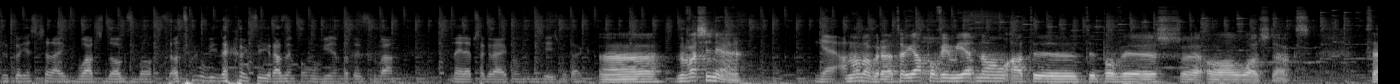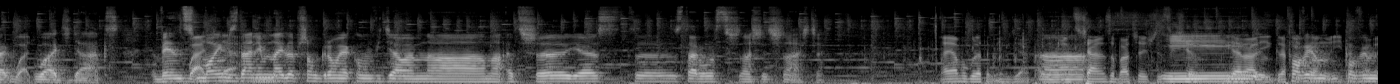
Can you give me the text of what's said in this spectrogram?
tylko nie strzelaj w Watch Dogs, bo o tym mówili na końcu i razem pomówiłem, bo to jest chyba najlepsza gra, jaką widzieliśmy, tak? Eee, no właśnie nie. Nie, aha. No dobra, to ja powiem jedną, a ty, ty powiesz e, o Watch Dogs. Tak, Watch, Watch Dogs. Więc Watch moim Dogs. zdaniem najlepszą grą, jaką widziałem na, na E3 jest e, Star Wars 1313. A ja w ogóle tego nie widziałem, więc chciałem zobaczyć, wszyscy I się jarali powiem, i tak powiem,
